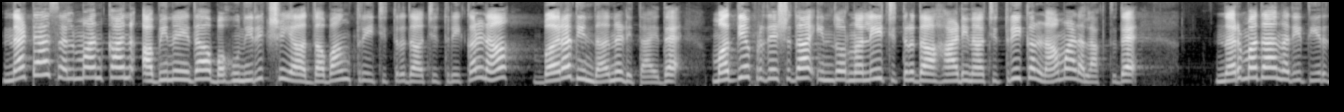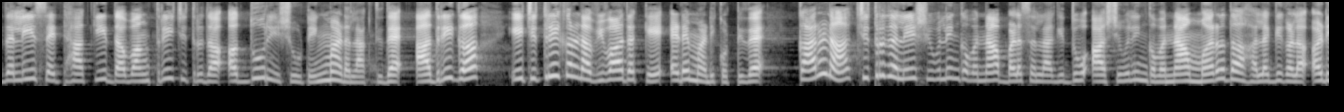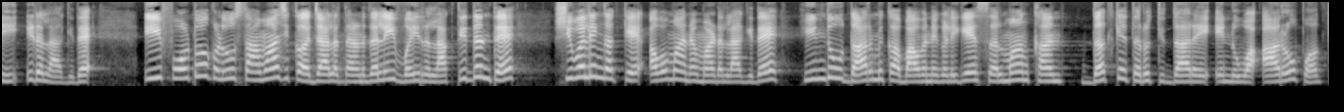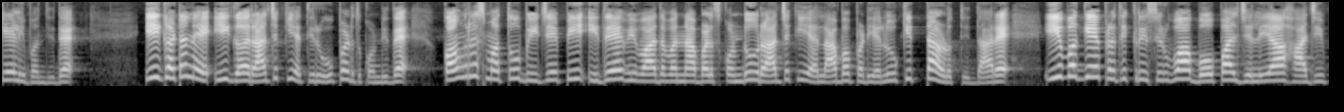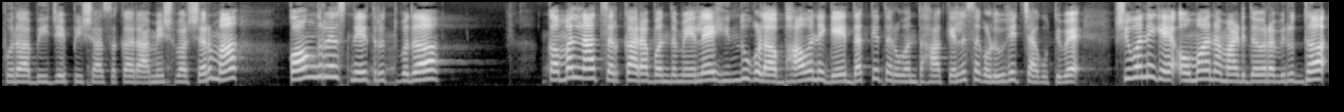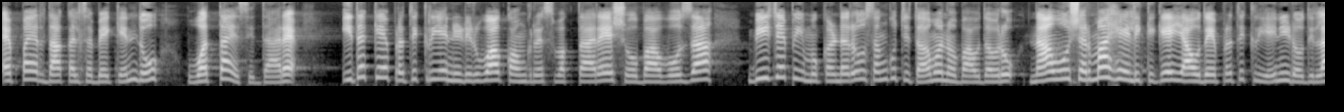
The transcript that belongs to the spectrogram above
ನಟ ಸಲ್ಮಾನ್ ಖಾನ್ ಅಭಿನಯದ ಬಹುನಿರೀಕ್ಷೆಯ ದಬಾಂಗ್ ತ್ರೀ ಚಿತ್ರದ ಚಿತ್ರೀಕರಣ ಬರದಿಂದ ನಡೀತಾ ಇದೆ. ಮಧ್ಯಪ್ರದೇಶದ ಇಂದೋರ್ನಲ್ಲಿ ಚಿತ್ರದ ಹಾಡಿನ ಚಿತ್ರೀಕರಣ ಮಾಡಲಾಗ್ತಿದೆ. ನರ್ಮದಾ ನದಿ ತೀರದಲ್ಲಿ ಸೆಟ್ ಹಾಕಿ ದಬಾಂಗ್ ತ್ರೀ ಚಿತ್ರದ ಅದ್ದೂರಿ ಶೂಟಿಂಗ್ ಮಾಡಲಾಗ್ತಿದೆ. ಆದ್ರೀಗ ಈ ಚಿತ್ರೀಕರಣ ವಿವಾದಕ್ಕೆ ಎಡೆ ಮಾಡಿಕೊಟ್ಟಿದೆ. ಕಾರಣ ಚಿತ್ರದಲ್ಲಿ ಶಿವಲಿಂಗವನ್ನ ಬಳಸಲಾಗಿದ್ದು ಆ ಶಿವಲಿಂಗವನ್ನ ಮರದ ಹಲಗೆಗಳ ಅಡಿ ಇಡಲಾಗಿದೆ. ಈ ಫೋಟೋಗಳು ಸಾಮಾಜಿಕ ಜಾಲತಾಣದಲ್ಲಿ ವೈರಲ್ ಆಗ್ತಿದ್ದಂತೆ ಶಿವಲಿಂಗಕ್ಕೆ ಅವಮಾನ ಮಾಡಲಾಗಿದೆ. ಹಿಂದೂ ಧಾರ್ಮಿಕ ಭಾವನೆಗಳಿಗೆ ಸಲ್ಮಾನ್ ಖಾನ್ ಧಕ್ಕೆ ತರುತ್ತಿದ್ದಾರೆ ಎನ್ನುವ ಆರೋಪ ಕೇಳಿಬಂದಿದೆ ಈ ಘಟನೆ ಈಗ ರಾಜಕೀಯ ತಿರುವು ಪಡೆದುಕೊಂಡಿದೆ. ಕಾಂಗ್ರೆಸ್ ಮತ್ತು ಬಿಜೆಪಿ ಇದೇ ವಿವಾದವನ್ನ ಬಳಸಿಕೊಂಡು ರಾಜಕೀಯ ಲಾಭ ಪಡೆಯಲು ಕಿತ್ತಾಡುತ್ತಿದ್ದಾರೆ. ಈ ಬಗ್ಗೆ ಪ್ರತಿಕ್ರಿಯಿಸಿರುವ ಭೋಪಾಲ್ ಜಿಲ್ಲೆಯ ಹಾಜಿಪುರ ಬಿಜೆಪಿ ಶಾಸಕ ರಾಮೇಶ್ವರ್ ಶರ್ಮಾ, ಕಾಂಗ್ರೆಸ್ ನೇತೃತ್ವದ ಕಮಲ್ನಾಥ್ ಸರ್ಕಾರ ಬಂದ ಮೇಲೆ ಹಿಂದೂಗಳ ಭಾವನೆಗೆ ಧಕ್ಕೆ ತರುವಂತಹ ಕೆಲಸಗಳು ಹೆಚ್ಚಾಗುತ್ತಿವೆ. ಶಿವನಿಗೆ ಅವಮಾನ ಮಾಡಿದವರ ವಿರುದ್ಧ ಎಫ್ಐಆರ್ ದಾಖಲಿಸಬೇಕೆಂದು ಒತ್ತಾಯಿಸಿದ್ದಾರೆ. ಇದಕ್ಕೆ ಪ್ರತಿಕ್ರಿಯೆ ನೀಡಿರುವ ಕಾಂಗ್ರೆಸ್ ವಕ್ತಾರೆ ಶೋಭಾ ಓಝಾ, ಬಿಜೆಪಿ ಮುಖಂಡರು ಸಂಕುಚಿತ ಮನೋಭಾವದವರು. ನಾವು ಶರ್ಮಾ ಹೇಳಿಕೆಗೆ ಯಾವುದೇ ಪ್ರತಿಕ್ರಿಯೆ ನೀಡೋದಿಲ್ಲ.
